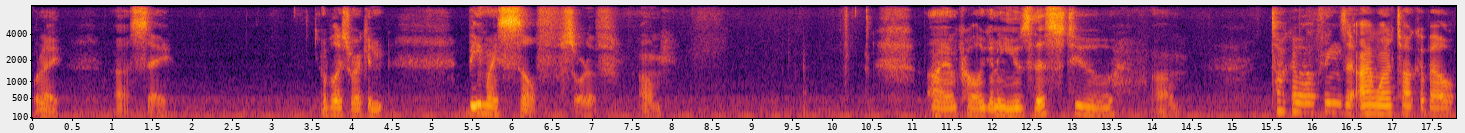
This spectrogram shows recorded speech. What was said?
what I uh, say. A place where I can be myself, sort of. Um, I am probably gonna use this to um, talk about things that I want to talk about,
